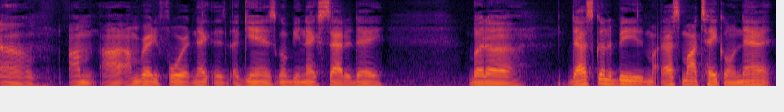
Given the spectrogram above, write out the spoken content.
um, I'm I'm ready for it. Next again, it's gonna be next Saturday. But uh, that's gonna be my, that's my take on that.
